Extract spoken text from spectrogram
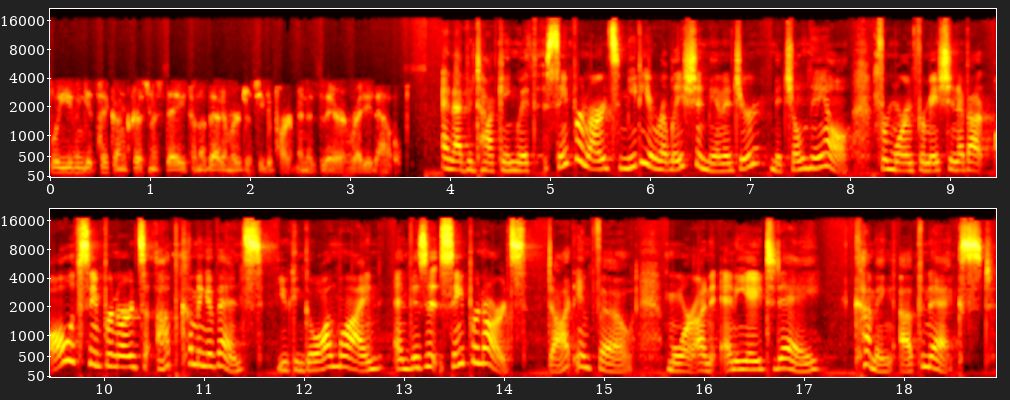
You even get sick on Christmas Day, so know that emergency department is there ready to help. And I've been talking with St. Bernard's Media Relation Manager, Mitchell Nail. For more information about all of St. Bernard's upcoming events, you can go online and visit stbernards.info. More on NEA today, coming up next.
